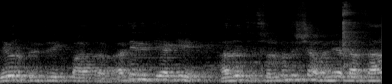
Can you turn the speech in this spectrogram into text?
ದೇವರ ಪ್ರೀತಿಗೆ ಪಾತ್ರ ಅದೇ ರೀತಿಯಾಗಿ ಅದರ ಸರ್ಮದ ಶಾ ವಲಿಯಲ್ಲ ಸಹ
